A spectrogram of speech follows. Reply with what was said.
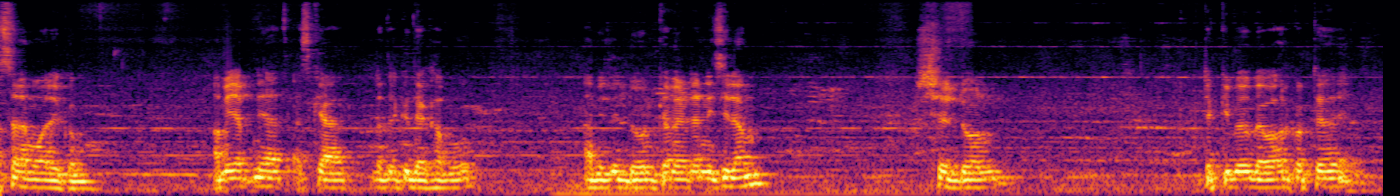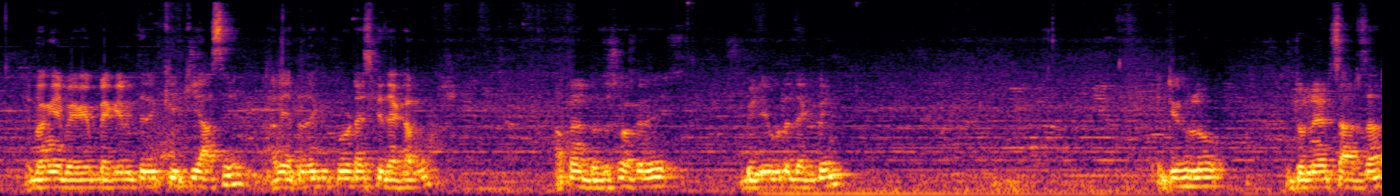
আসসালামু আলাইকুম। আমি আপনি আজ- আজকে আপনাদেরকে দেখাবো। আমি যে ড্রোন ক্যামেরাটা নিয়েছিলাম, সে ড্রোন এটা কীভাবে ব্যবহার করতে হয় এবং এই ব্যাগের ব্যাগের ভিতরে কী কী আছে, আমি আপনাদেরকে পুরোটা আজকে দেখাবো। আপনারা ধৈর্য সহকারে ভিডিওগুলো দেখবেন। এটি হলো ড্রোনের চার্জার।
